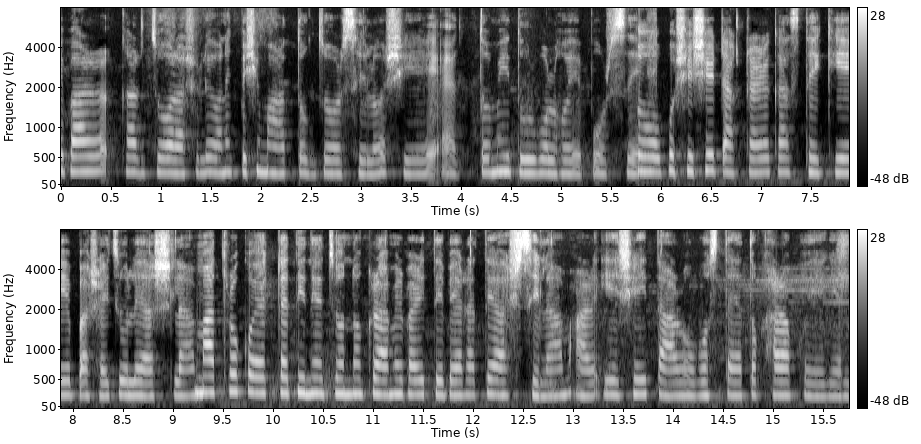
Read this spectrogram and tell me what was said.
এবারকার জ্বর আসলে অনেক বেশি মারাত্মক জ্বর ছিল, সে একদমই দুর্বল হয়ে পড়ছে। তো অবশেষে ডাক্তারের কাছ থেকে বাসায় চলে আসলাম। মাত্র কয়েকটা দিনের জন্য গ্রামের বাড়িতে বেড়াতে আসছিলাম আর এসেই তার অবস্থা এত খারাপ হয়ে গেল।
